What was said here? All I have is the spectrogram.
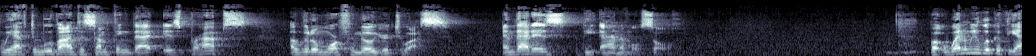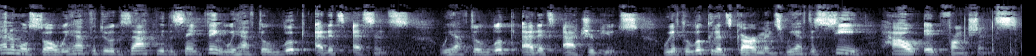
we have to move on to something that is perhaps a little more familiar to us, and that is the animal soul. But when we look at the animal soul, we have to do exactly the same thing. We have to look at its essence. We have to look at its attributes. We have to look at its garments. We have to see how it functions.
